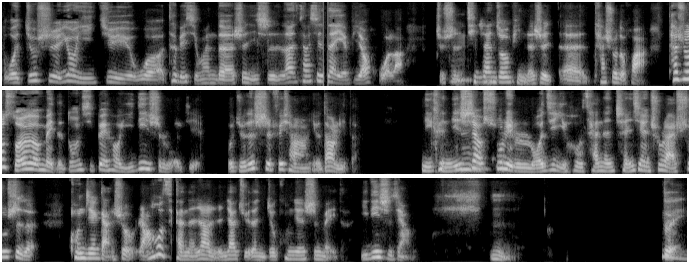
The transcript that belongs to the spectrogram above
我就是用一句我特别喜欢的设计师，那他现在也比较火了，就是青山周平的设呃他说的话，他说所有美的东西背后一定是逻辑，我觉得是非常有道理的。你肯定是要梳理了逻辑以后，才能呈现出来舒适的。空间感受，然后才能让人家觉得你这个空间是美的，一定是这样的。嗯，对，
